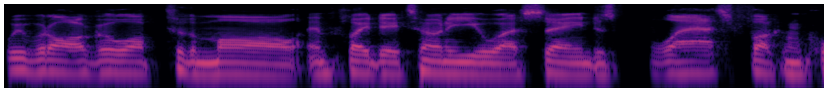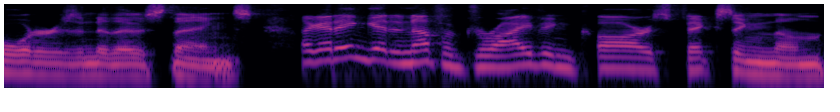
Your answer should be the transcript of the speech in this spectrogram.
we would all go up to the mall and play Daytona USA and just blast fucking quarters into those things. Like I didn't get enough of driving cars, fixing them.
